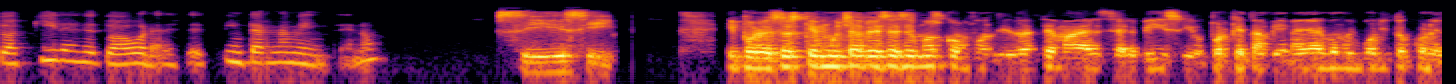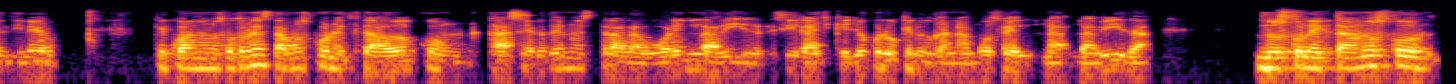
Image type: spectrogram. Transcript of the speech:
tu aquí, desde tu ahora, desde internamente, ¿no? Sí, sí. Y por eso es que muchas veces hemos confundido el tema del servicio, porque también hay algo muy bonito con el dinero, que cuando nosotros estamos conectados con hacer de nuestra labor en la vida, es decir, aquello con lo que nos ganamos la, la vida, nos conectamos con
